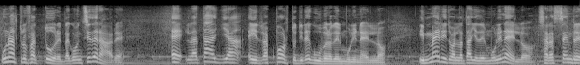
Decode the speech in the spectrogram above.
Un altro fattore da considerare è la taglia e il rapporto di recupero del mulinello. In merito alla taglia del mulinello sarà sempre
